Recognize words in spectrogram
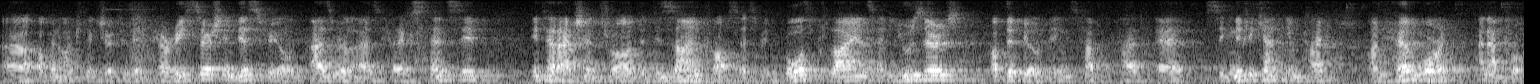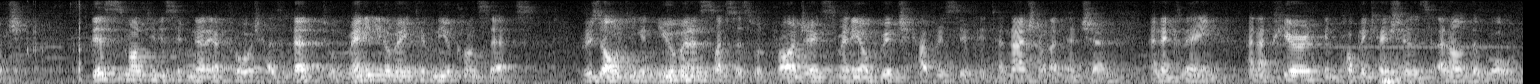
Uh, open architecture today. Her research in this field, as well as her extensive interaction throughout the design process with both clients and users of the buildings have had a significant impact on her work and approach. This multidisciplinary approach has led to many innovative new concepts resulting in numerous successful projects, many of which have received international attention and acclaim and appeared in publications around the world.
